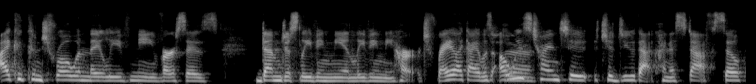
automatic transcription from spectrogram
I could control when they leave me versus them just leaving me and leaving me hurt. Right. Like I was sure. always trying to, to do that kind of stuff. So,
